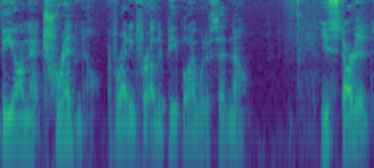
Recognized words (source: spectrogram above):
be on that treadmill of writing for other people, I would have said no. You started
